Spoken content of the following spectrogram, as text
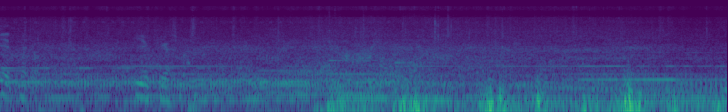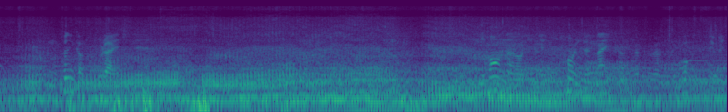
えていう気がしました。とにかく暗いし日本なのにね日本じゃない感覚がすごく強いです。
